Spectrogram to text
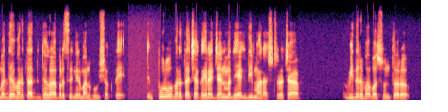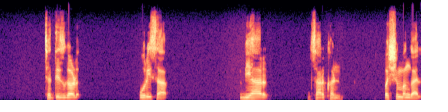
मध्य भारतात ढगाळ परिस्थिती निर्माण होऊ शकते. पूर्व भारताच्या काही राज्यांमध्ये अगदी महाराष्ट्राच्या विदर्भापासून तर छत्तीसगड ओरिसा बिहार झारखंड पश्चिम बंगाल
